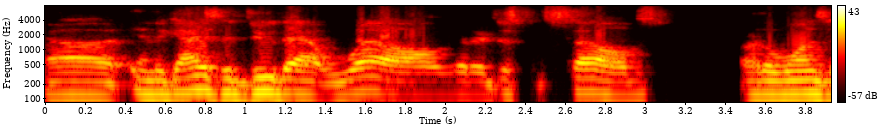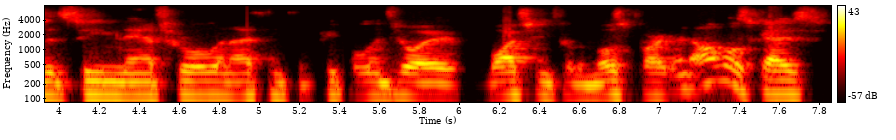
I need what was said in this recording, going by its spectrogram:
Uh, and the guys that do that well, that are just themselves, are the ones that seem natural. And I think that people enjoy watching for the most part. And all those guys,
